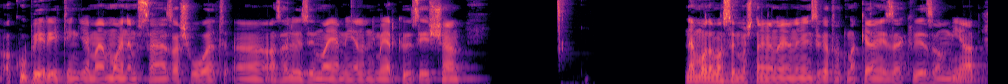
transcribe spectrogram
A QB ratingje már majdnem százas volt az előző Miami elleni mérkőzésen. Nem mondom azt, hogy most nagyon-nagyon izgatottnak kell lenni Zach Wilson miatt,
